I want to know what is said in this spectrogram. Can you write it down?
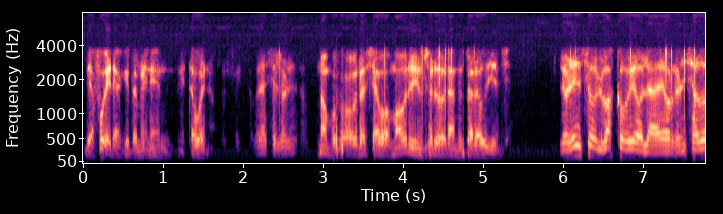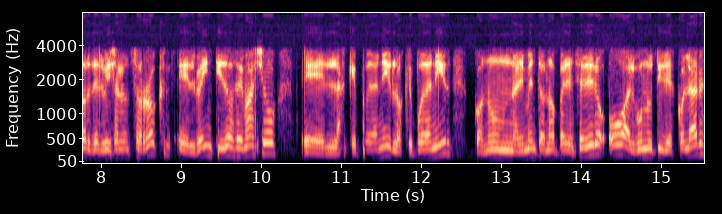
de afuera, que también está bueno. Gracias, Lorenzo. No, por favor, gracias a vos, Mauro, y un saludo grande a toda la audiencia. Lorenzo El Vasco Veola, organizador del Villa Alonso Rock, el 22 de mayo, eh, las que puedan ir, los que puedan ir, con un alimento no perecedero o algún útil escolar,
